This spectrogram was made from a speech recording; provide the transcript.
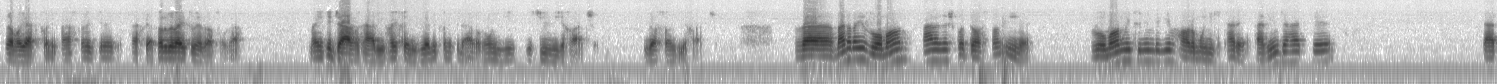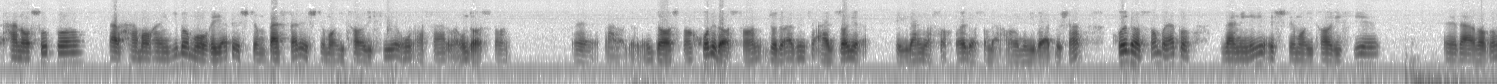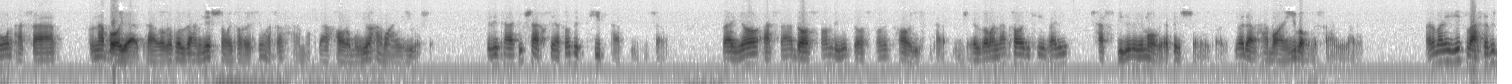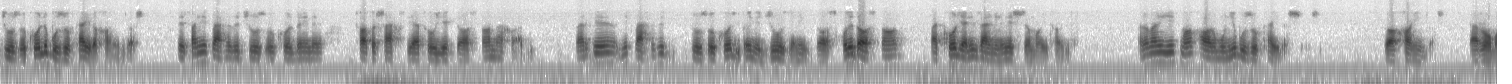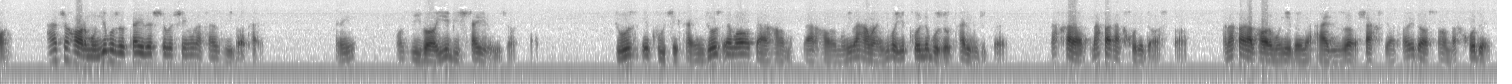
روایت کنید. فرض کنید که شخصیت ها رو ببرید تو هزار سال من اینکه جرح و تعبیر های خیلی زیادی کنه که در واقع اون یه چیز دیگه خواهد شد. داستان دیگه خواهد شد. و بنابراین رمان فرقش با داستان اینه. رمان می‌تونیم بگیم هارمونیک تره از این جهت که در تناسب با در هماهنگی با موقعیت اجتماع بستر اجتماعی تاریخی اون اثر و اون داستان قرار داره. داستان خود داستان جدا از اینکه اجزای پیرنگ و ساختار داستان در هارمونی باید باشن خود داستان باید با زمینه اجتماعی تاریخی در واقع اون اثر رو نباید در واقع با زمینه اجتماعی تاریخی اون اثر در هارمونی و هماهنگی باشه. به این ترتیب شخصیت ها به تیپ تبدیل میشن و یا اثر داستان به یک داستان تاریخی تبدیل میشه. اضافا نه تاریخی ولی چسبیده به یک موقعیت اجتماعی تاریخی یا در هماهنگی با اون سر می‌بره من یک وحدت جزء و کل بزرگتری رو خواهیم داشت. صرفا یک وحدت جزء و کل بین چهار شخصیت و یک داستان نخواهد بود. بلکه یک وحدت جزء و کلی بین جز یعنی داست خود داستان و کل یعنی زمینه اجتماعی تاریخ. من یک ما هارمونی بزرگتری داشته باشیم را خواهیم داشت. در رمان. هرچه هارمونی بزرگتری داشته باشیم اون اصلا زیباتره. یعنی ما زیبایی بیشتری رو ایجاد کرد جزء کوچکترین جزء ما در, هم در هارمونی و هماهنگی با یک کل بزرگتری وجود داره. نه فقط, خود داستان. و نه فقط هارمونی بین اجزا شخصیت های داستان و خود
